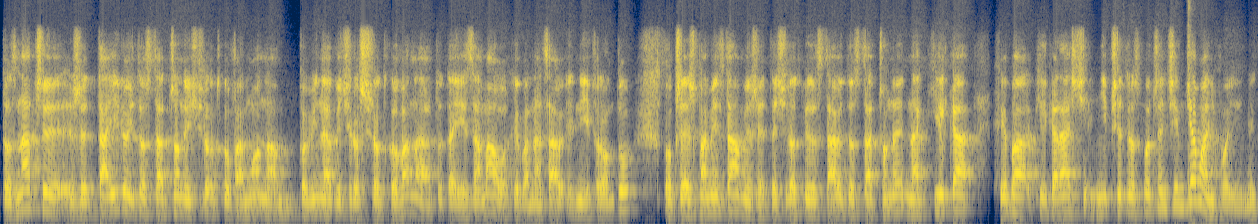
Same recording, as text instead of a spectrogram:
To znaczy, że ta ilość dostarczonych środków, a ona powinna być rozśrodkowana, a tutaj jest za mało chyba na całej linii frontu, bo przecież pamiętamy, że te środki zostały dostarczone na kilka, chyba kilkanaście dni przed rozpoczęciem działań wojennych.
